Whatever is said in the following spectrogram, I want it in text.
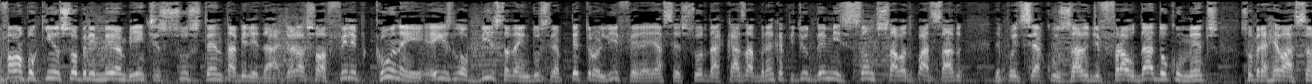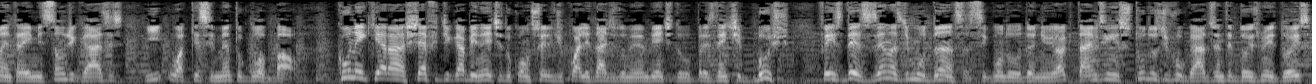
vamos falar um pouquinho sobre meio ambiente e sustentabilidade. Olha só, Philip Cooney, ex-lobista da indústria petrolífera e assessor da Casa Branca, pediu demissão sábado passado depois de ser acusado de fraudar documentos sobre a relação entre a emissão de gases e o aquecimento global. Cooney, que era chefe de gabinete do Conselho de Qualidade do Meio Ambiente do presidente Bush, fez dezenas de mudanças, segundo o The New York Times, em estudos divulgados entre 2002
